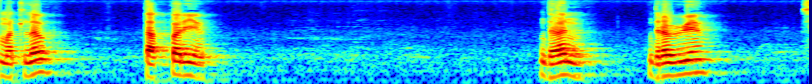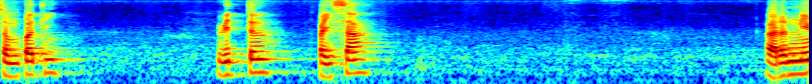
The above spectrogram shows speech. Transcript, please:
मतलब तात्पर्य. धन द्रव्य संपत्ती वित्त पैसा अरण्य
